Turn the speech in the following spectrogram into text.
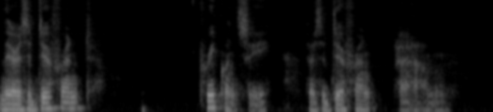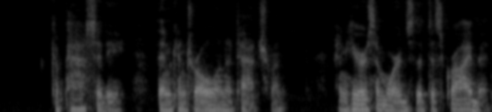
There's a different frequency, there's a different um, capacity than control and attachment. And here are some words that describe it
